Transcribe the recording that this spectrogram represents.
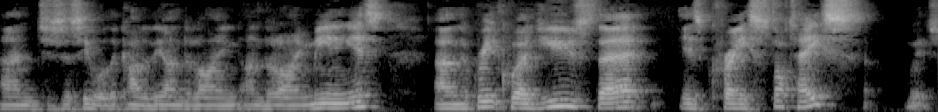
and just to see what the kind of the underlying underlying meaning is. And the Greek word used there is Christotes, which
